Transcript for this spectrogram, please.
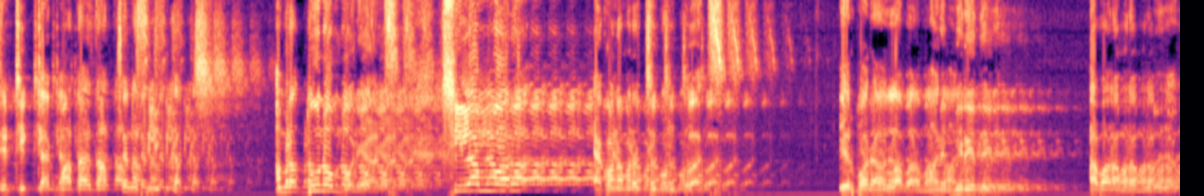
যে ঠিকঠাক মাথায় যাচ্ছে না স্লিপ কাটছে আমরা দু নম্বরে আছি। ছিলাম মরা, এখন আমরা জীবন্ত আছি। এরপরে আল্লাহ আবার মানে মেরে দেবে। আবার আমরা মরে যাব।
